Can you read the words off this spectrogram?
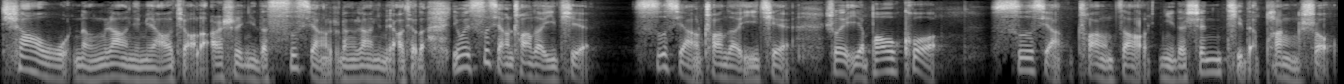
跳舞能让你苗条了，而是你的思想能让你苗条的。因为思想创造一切，思想创造一切，所以也包括思想创造你的身体的胖瘦。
